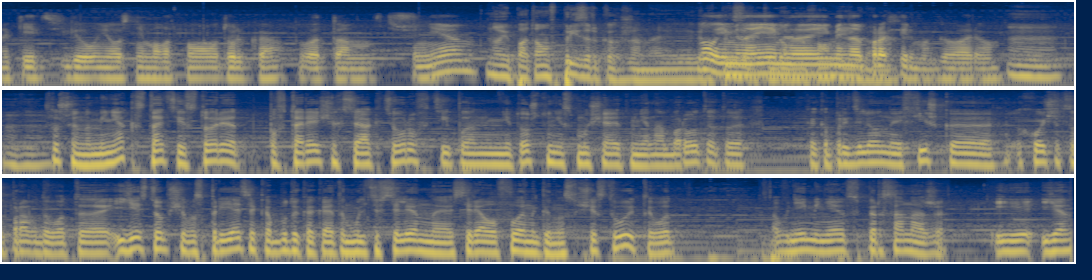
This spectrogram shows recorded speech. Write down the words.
А Кейт Сигел у него снималась, по-моему, только в этом в тишине. Ну и потом в призраках же она. Ну, именно, именно, именно про фильмы говорю. Mm-hmm. Слушай, ну меня, кстати, история повторяющихся актеров, типа, не то, что не смущает, мне наоборот, это как определенная фишка. Хочется, правда, вот э, есть общее восприятие, как будто какая-то мультивселенная сериала Флэнагана существует, и вот в ней меняются персонажи. И я...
